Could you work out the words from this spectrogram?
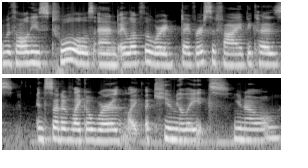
with all these tools, and I love the word diversify because instead of like a word like accumulate, you know,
